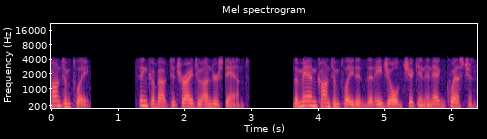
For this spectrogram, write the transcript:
Contemplate. Think about to try to understand. The man contemplated that age-old chicken and egg question.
